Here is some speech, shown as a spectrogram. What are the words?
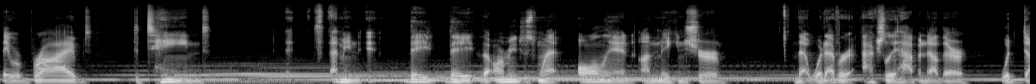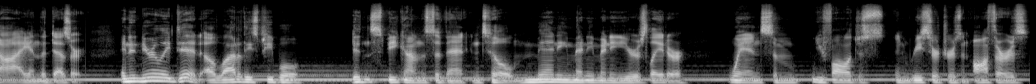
they were bribed, detained. I mean, it, they, they, the army just went all in on making sure that whatever actually happened out there would die in the desert. And it nearly did. A lot of these people didn't speak on this event until many, many, many years later when some ufologists and researchers and authors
